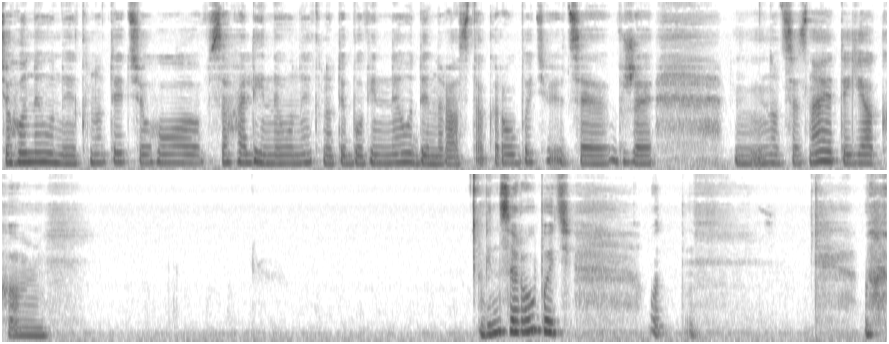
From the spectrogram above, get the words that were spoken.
Цього не уникнути, цього взагалі не уникнути, бо він не один раз так робить. Це вже, ну, це знаєте, як. ем, Він це робить, от,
